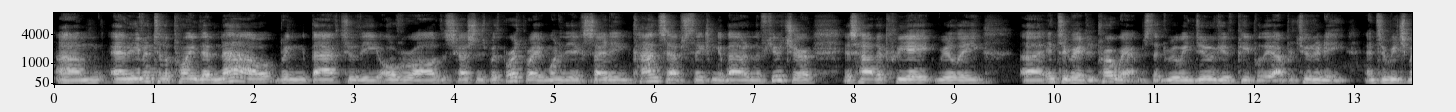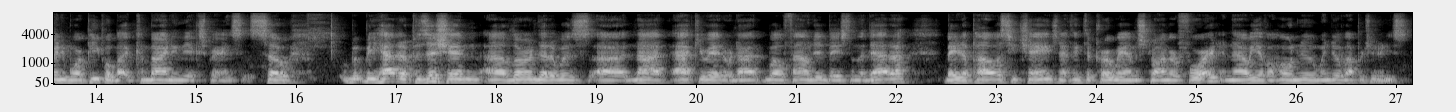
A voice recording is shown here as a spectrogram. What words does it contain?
Um, and even to the point that now, bringing back to the overall discussions with Birthright, one of the exciting concepts thinking about in the future is how to create really uh, integrated programs that really do give people the opportunity and to reach many more people by combining the experiences. So we had a position, uh, learned that it was uh, not accurate or not well founded based on the data, made a policy change, and I think the program is stronger for it, and now we have a whole new window of opportunities.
